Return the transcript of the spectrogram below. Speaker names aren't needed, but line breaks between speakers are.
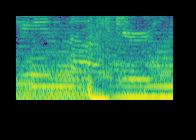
looking at your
